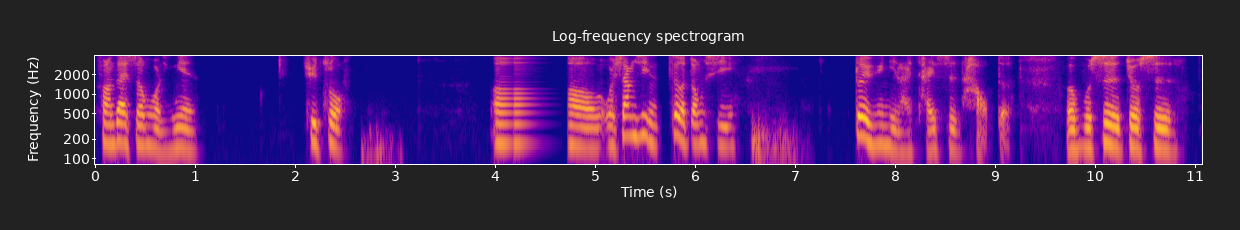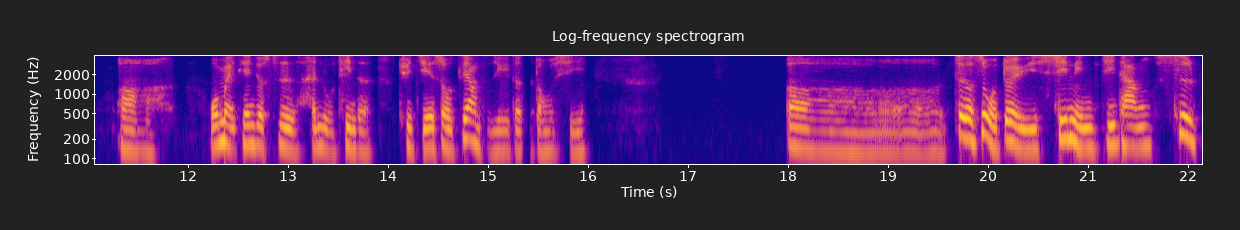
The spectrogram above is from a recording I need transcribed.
放在生活里面去做。呃呃，我相信这个东西。对于你来才是好的，而不是就是啊，我每天就是很努力的去接受这样子的一个东西。呃，这个是我对于心灵鸡汤是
